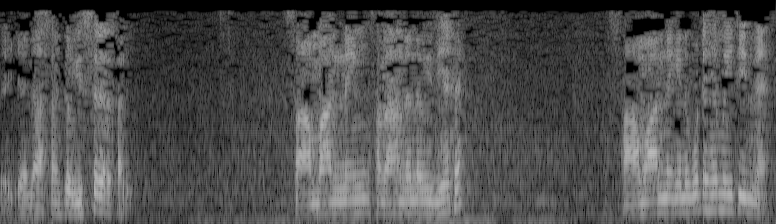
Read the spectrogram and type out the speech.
ඒ කියන්නේ අසංක 20කට කලින්. සාමාන්‍යයෙන් සඳහන් වෙන විදිහට සාමාන්‍ය කෙනෙකුට එහෙම හිටින්නේ නැහැ.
